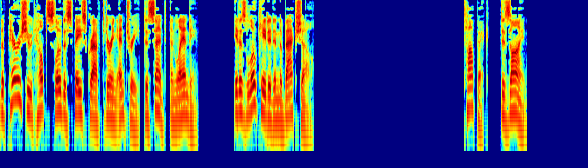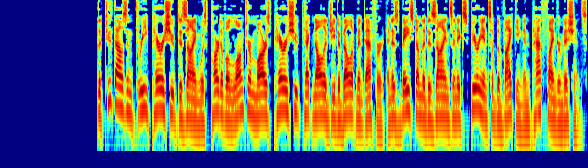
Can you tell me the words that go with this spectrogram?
The parachute helps slow the spacecraft during entry, descent, and landing. It is located in the backshell. Design The 2003 parachute design was part of a long-term Mars parachute technology development effort and is based on the designs and experience of the Viking and Pathfinder missions.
